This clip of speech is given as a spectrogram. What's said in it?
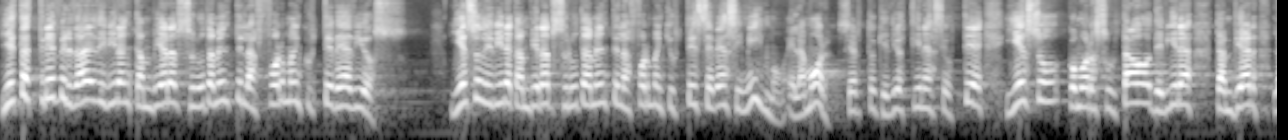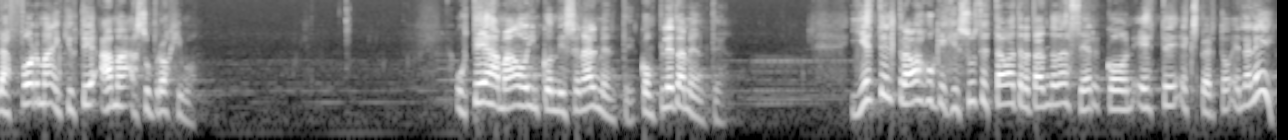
Y estas tres verdades debieran cambiar absolutamente la forma en que usted ve a Dios. Y eso debiera cambiar absolutamente la forma en que usted se ve a sí mismo, el amor, ¿cierto? Que Dios tiene hacia usted. Y eso como resultado debiera cambiar la forma en que usted ama a su prójimo. Usted es amado incondicionalmente, completamente. Y este es el trabajo que Jesús estaba tratando de hacer con este experto en la ley.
